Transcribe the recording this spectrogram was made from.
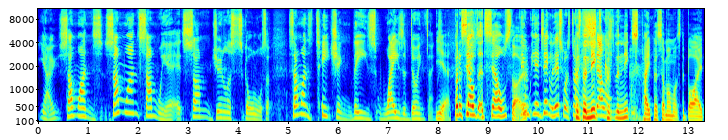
you know someone's someone somewhere at some journalist school or so someone's teaching these ways of doing things. Yeah, but it sells. It sells though, yeah, exactly. That's what it's doing. because the It's next because the next paper someone wants to buy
